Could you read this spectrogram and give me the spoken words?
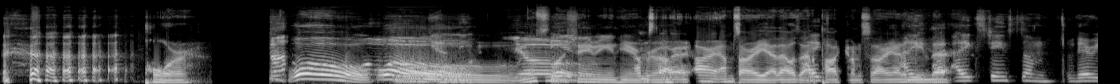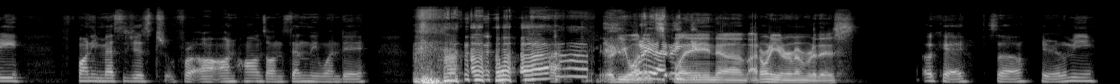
Poor. whoa, whoa! Yeah, me- Yo. no slut shaming in here, I'm bro. sorry. All right, I'm sorry. Yeah, that was out I- of pocket. I'm sorry. I didn't I, mean that. I, I exchanged some very funny messages to, for uh, on Hans on Zenly one day. Or do you want Wait, to I explain? um, I don't even remember this. Okay, so here, let me.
